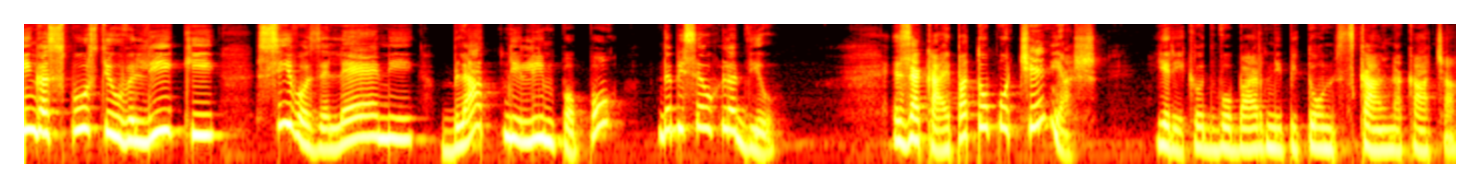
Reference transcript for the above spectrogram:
in ga spustil v veliki, sivo-zeleni, blatni limpopo, da bi se ohladil. Zakaj pa to počenjaš? je rekel dvobarni piton skalna kača.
